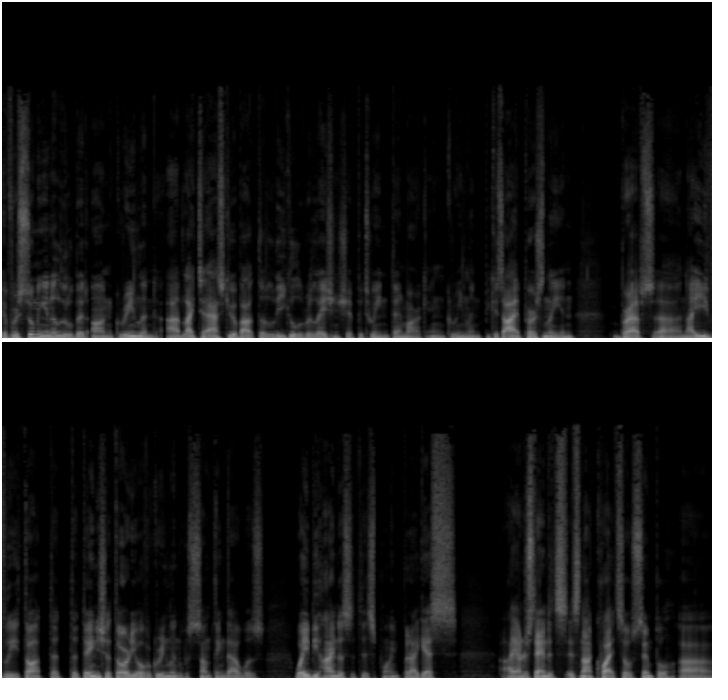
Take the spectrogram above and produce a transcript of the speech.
If we're zooming in a little bit on Greenland, I'd like to ask you about the legal relationship between Denmark and Greenland, because I personally and perhaps uh, naively thought that the Danish authority over Greenland was something that was way behind us at this point. But I guess I understand it's it's not quite so simple. Uh,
